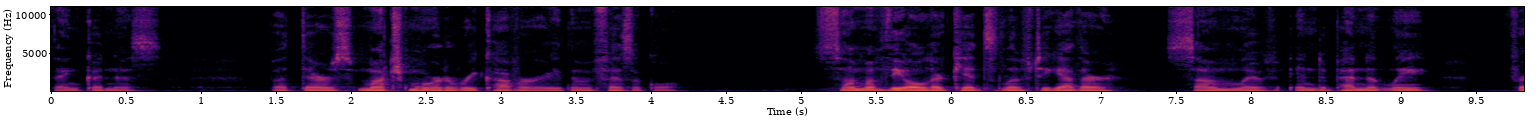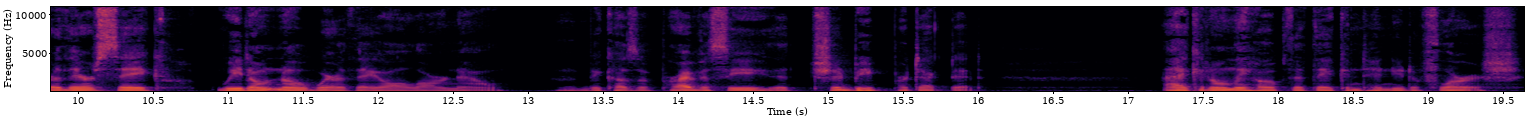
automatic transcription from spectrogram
thank goodness. But there's much more to recovery than physical. Some of the older kids live together, some live independently. For their sake, we don't know where they all are now. And because of privacy, it should be protected. I can only hope that they continue to flourish.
